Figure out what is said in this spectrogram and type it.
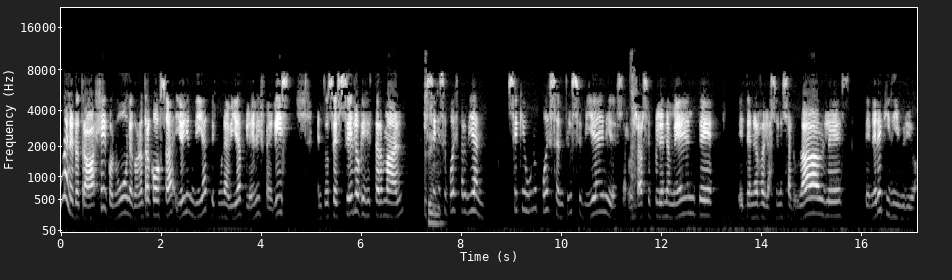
bueno, lo trabajé con una, con otra cosa y hoy en día tengo una vida plena y feliz. Entonces sé lo que es estar mal y sé que se puede estar bien. Sé que uno puede sentirse bien y desarrollarse plenamente, eh, tener relaciones saludables, tener equilibrio.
